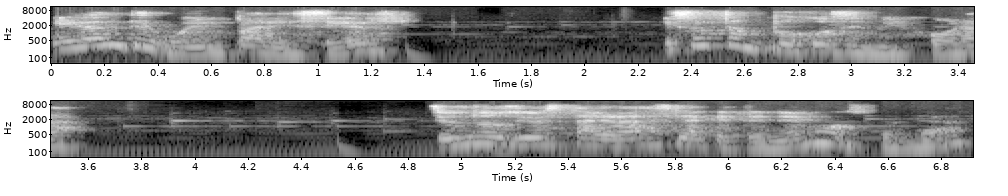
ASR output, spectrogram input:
Eran de buen parecer. Eso tampoco se mejora. Dios nos dio esta gracia que tenemos, ¿verdad?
